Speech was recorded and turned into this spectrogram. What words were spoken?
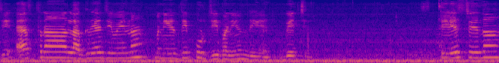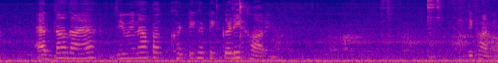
ਜੀ ਇਸ ਤਰ੍ਹਾਂ ਲੱਗ ਰਿਹਾ ਜਿਵੇਂ ਨਾ ਪਨੀਰ ਦੀ ਭੁਰਜੀ ਬਣੀ ਹੁੰਦੀ ਹੈ ਵਿੱਚ। ਟੇਸਟ ਇਹਦਾ ਐਦਾਂ ਦਾ ਹੈ ਜਿਵੇਂ ਨਾ ਆਪਾਂ ਖੱਟੀ ਖੱਟੀ ਕੜੀ ਖਾ ਰਹੇ ਹਾਂ। ਦਿਖਾਣੀ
